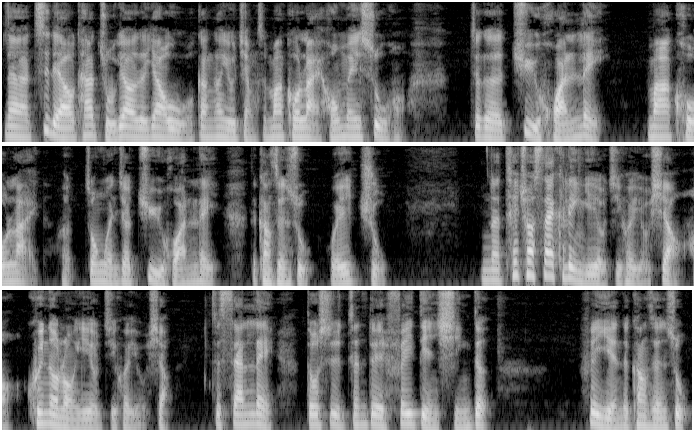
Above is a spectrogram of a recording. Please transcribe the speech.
那治疗它主要的药物，我刚刚有讲是 Macrolide 红霉素哈，这个聚环类 Macrolide。中文叫聚环类的抗生素为主，那 Tetracycline 也有机会有效，哦，Quinolone 也有机会有效，这三类都是针对非典型的肺炎的抗生素。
